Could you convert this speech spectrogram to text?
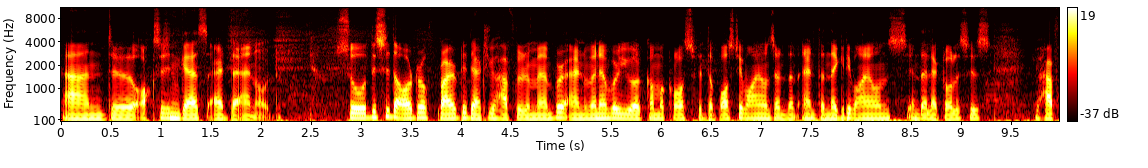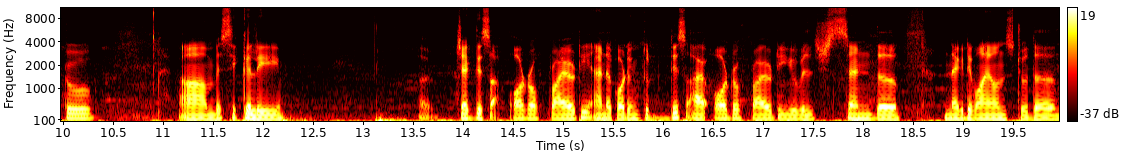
and uh, oxygen gas at the anode. So this is the order of priority that you have to remember and whenever you are come across with the positive ions and the, and the negative ions in the electrolysis you have to um, basically check this order of priority and according to this order of priority you will send the negative ions to the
